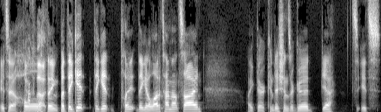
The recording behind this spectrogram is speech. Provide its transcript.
it's a whole about- thing. But they get they get play, they get a lot of time outside. Like their conditions are good. Yeah, it's it's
